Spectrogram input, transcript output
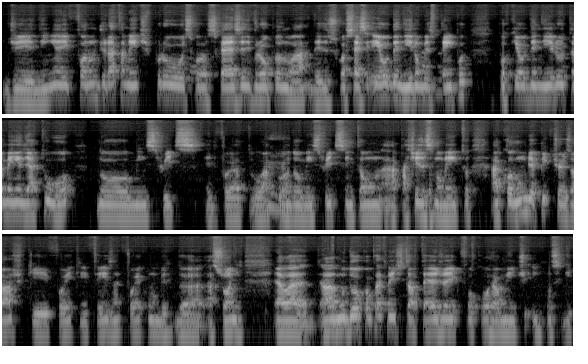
de linha e foram diretamente para o Scorsese, ele virou o plano A deles, o Scorsese e o De Niro ao mesmo tempo, porque o De Niro também ele atuou no Mean Streets, ele foi o ator uhum. do Mean Streets, então a partir desse momento a Columbia Pictures, eu acho que foi quem fez, né, foi a Columbia, a Sony, ela, ela mudou completamente de estratégia e focou realmente em conseguir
